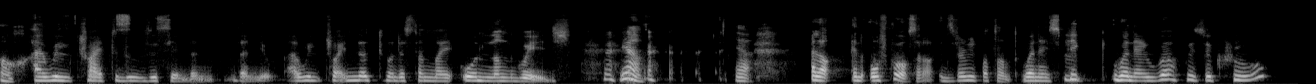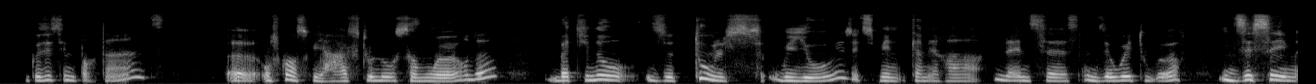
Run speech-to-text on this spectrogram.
"Oh, I will try to do the same than than you. I will try not to understand my own language." Yeah, yeah. Alors, and of course, alors, it's very important when I speak, mm. when I work with the crew, because it's important. Uh, of course, we have to know some word, but you know the tools we use. It's mean camera, lenses, and the way to work. It's the same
